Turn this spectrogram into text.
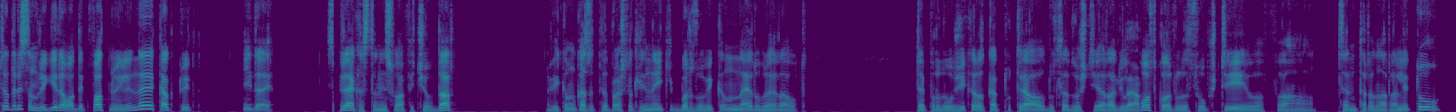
Те дали съм реагирал адекватно или не, както и, и да е. Спряха Станислав и Чевдар. Викам, казвате да пращат линейки бързо, викам, не е добре работа. Те продължиха както трябва до следващия радиопост, който да съобщи в а, центъра на ралито.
